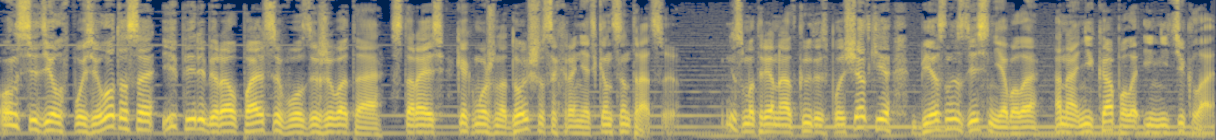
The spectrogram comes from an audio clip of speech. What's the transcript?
Он сидел в позе лотоса и перебирал пальцы возле живота, стараясь как можно дольше сохранять концентрацию. Несмотря на открытость площадки, бездны здесь не было, она не капала и не текла.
